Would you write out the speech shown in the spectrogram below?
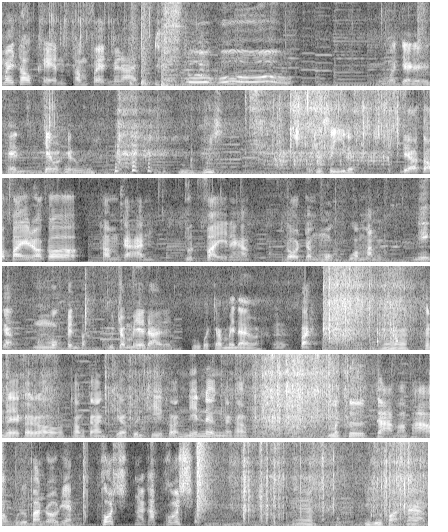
ไม่เท่าแขนทำแฟนไม่ได้ โอ้โห ผมว่าใหญ่แล้วแขนใหญ่กว่าแขนลูกนี่อุ้ยสูสีเลย เดี๋ยวต่อไปเราก็ทำการจุดไฟนะครับ เราจะหมกหัวมันนี่กันมึงหมกเป็นปะกูจำไม่ได้เลย กูก็จำไม่ได้ว่ะเออไปกันแรกก็เราทำการเคลียร์พื้นที่ก่อนนิดหนึ่งนะครับ มันคือกาบมะพร้าวหรือบ้านเราเรียกพชนะครับพชอ่านี่คือพอดนะครับ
